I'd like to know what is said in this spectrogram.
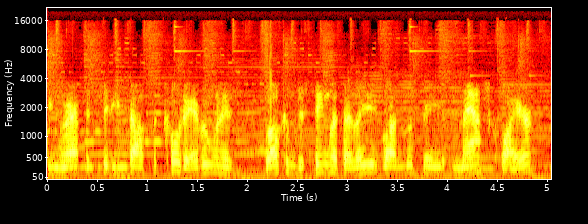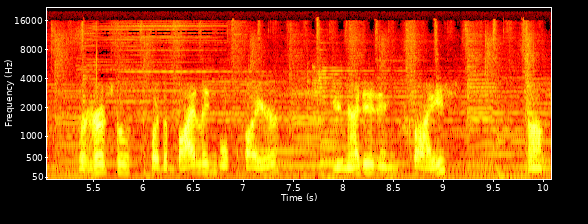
in Rapid City, South Dakota. Everyone is welcome to sing with Our Lady of Guadalupe Mass Choir. Rehearsals for the bilingual choir, United in Christ, um,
